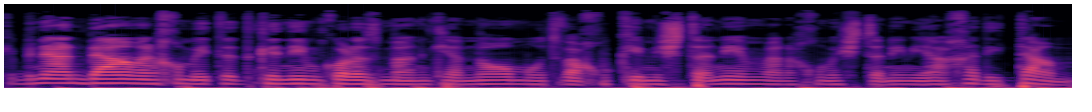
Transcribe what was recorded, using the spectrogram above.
כבני אדם אנחנו מתעדכנים כל הזמן, כי הנורמות והחוקים משתנים ואנחנו משתנים יחד איתם.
